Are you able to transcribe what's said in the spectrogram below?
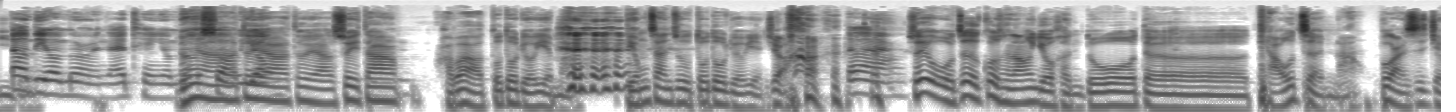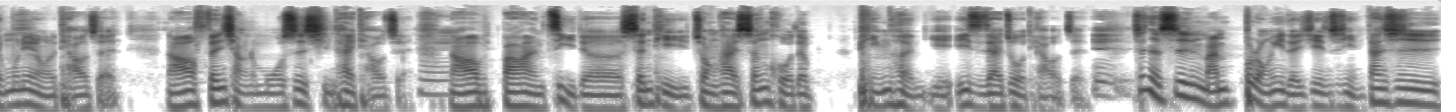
义？到底有没有人在听？有没有受用？对啊，对啊，所以大家好不好？多多留言嘛，不用赞助，多多留言就好。对啊，所以我这个过程当中有很多的调整啊，不管是节目内容的调整，然后分享的模式、心态调整，嗯然后包含自己的身体状态、生活的平衡，也一直在做调整。嗯，真的是蛮不容易的一件事情，但是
